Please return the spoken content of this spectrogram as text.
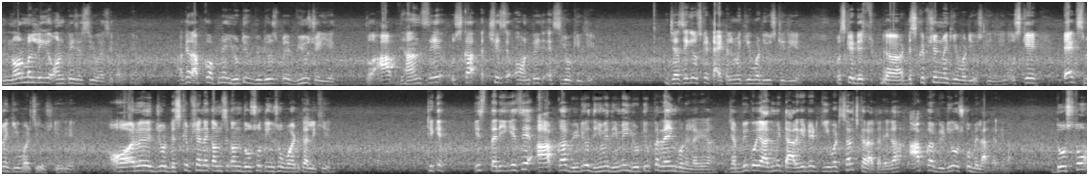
नॉर्मली ऑन पेज एस कैसे करते हैं। अगर आपको अपने यूट्यूब वीडियोज़ पे व्यू चाहिए तो आप ध्यान से उसका अच्छे से ऑन पेज एस कीजिए। जैसे कि उसके टाइटल में कीवर्ड यूज़ कीजिए, उसके डिस्क्रिप्शन में कीवर्ड यूज़ कीजिए, उसके टैक्स में कीवर्ड्स यूज़ कीजिए। और जो डिस्क्रिप्शन है कम से कम 200-300 वर्ड का लिखिए। ठीक है? इस तरीके से आपका वीडियो धीमे धीमे यूट्यूब पर रैंक होने लगेगा। जब भी कोई आदमी टारगेटेड कीवर्ड सर्च करा करेगा, आपका वीडियो उसको मिला करेगा। दोस्तों,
